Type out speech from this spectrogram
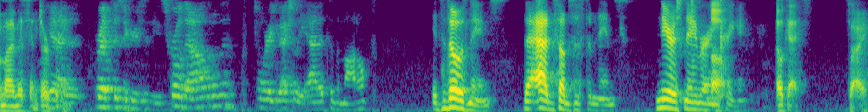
am I misinterpreting? yeah, Brett disagrees with you. Scroll down a little bit to where you actually add it to the model. It's those names, the add subsystem names, nearest neighbor and Oh. Kriging. Okay, sorry.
